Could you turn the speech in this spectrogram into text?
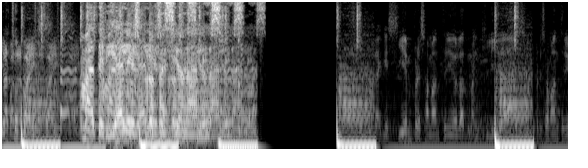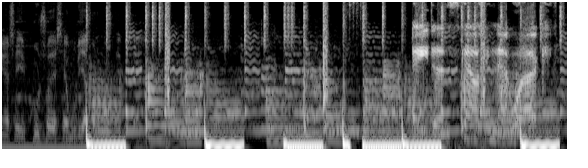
Nacho País. Materiales profesionales. que siempre se ha mantenido la tranquilidad, siempre se ha mantenido ese discurso de seguridad por parte de Aiden Scouting Network.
